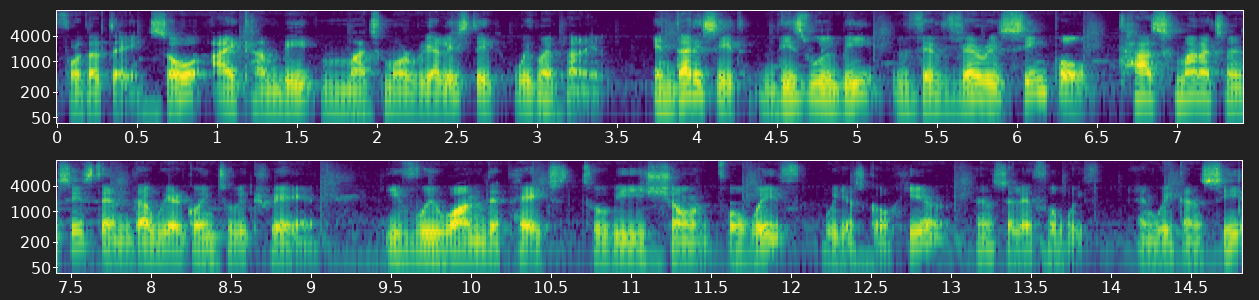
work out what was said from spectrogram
for that day. So I can be much more realistic with my planning. And that is it. This will be the very simple task management system that we are going to be creating. If we want the page to be shown full width, we just go here and select full width and we can see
